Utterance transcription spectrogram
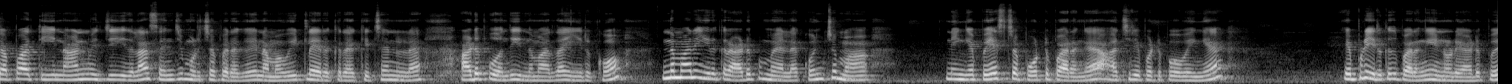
சப்பாத்தி நான்வெஜ்ஜு இதெல்லாம் செஞ்சு முடித்த பிறகு நம்ம வீட்டில் இருக்கிற கிச்சனில் அடுப்பு வந்து இந்த மாதிரி தான் இருக்கும். இந்த மாதிரி இருக்கிற அடுப்பு மேலே கொஞ்சமாக நீங்கள் பேஸ்ட்டை போட்டு பாருங்கள் ஆச்சரியப்பட்டு போவீங்க. எப்படி இருக்குது பாருங்கள் என்னுடைய அடுப்பு.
